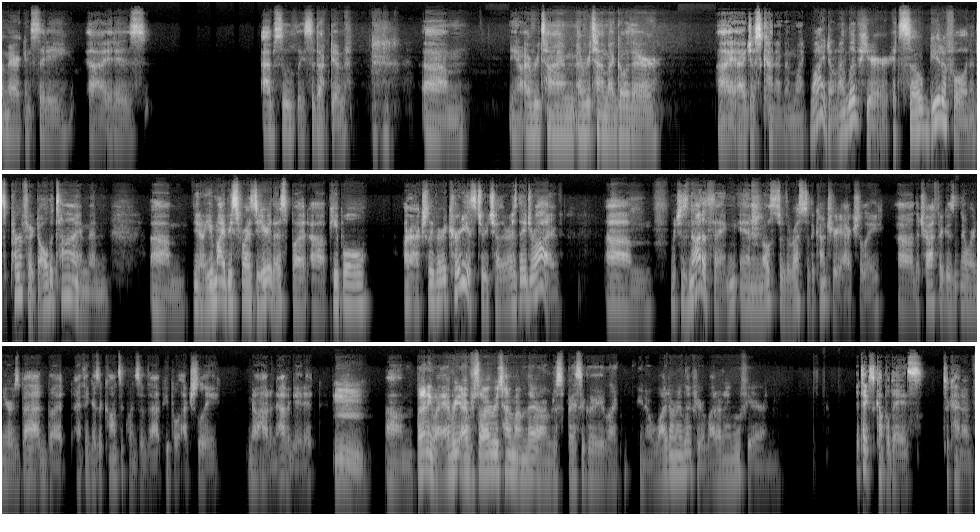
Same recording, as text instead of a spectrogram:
American city, uh, it is absolutely seductive. um, you know, every time every time I go there, I I just kind of am like, why don't I live here? It's so beautiful and it's perfect all the time. And um, you know, you might be surprised to hear this, but uh, people are actually very courteous to each other as they drive, um, which is not a thing in most of the rest of the country. Actually, uh, the traffic is nowhere near as bad, but I think as a consequence of that, people actually know how to navigate it. Mm. Um, but anyway, every, every so every time I'm there, I'm just basically like, you know, why don't I live here? Why don't I move here? And it takes a couple days to kind of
